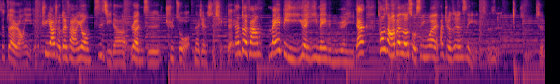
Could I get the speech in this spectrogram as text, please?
是最容易的，去要求对方用自己的认知去做那件事情。对，但对方 maybe 愿意，maybe 不愿意，但通常会被勒索，是因为他觉得这件事情是是。是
